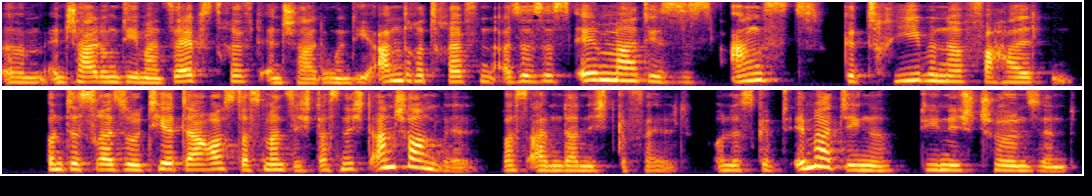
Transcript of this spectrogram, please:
ähm, Entscheidungen, die man selbst trifft, Entscheidungen, die andere treffen. Also es ist immer dieses angstgetriebene Verhalten. Und das resultiert daraus, dass man sich das nicht anschauen will, was einem da nicht gefällt. Und es gibt immer Dinge, die nicht schön sind.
